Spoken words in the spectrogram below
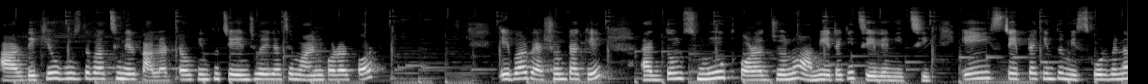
আর দেখেও বুঝতে পারছেন এর কালারটাও কিন্তু চেঞ্জ হয়ে গেছে ময়ন করার পর। এবার বেসনটাকে একদম স্মুথ করার জন্য আমি এটাকে চেলে নিচ্ছি। এই স্টেপটা কিন্তু মিস করবে না,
